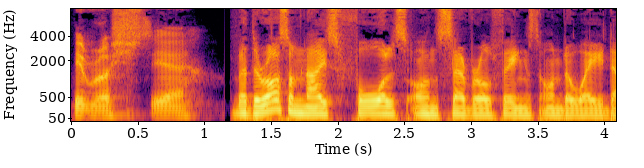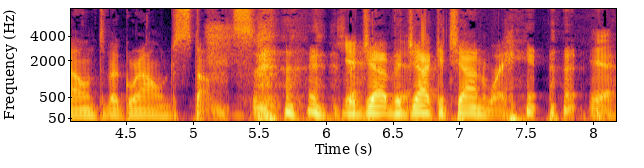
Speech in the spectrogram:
Bit rushed, yeah. But there are some nice falls on several things on the way down to the ground stunts. the, Yeah, ja- the yeah. Jackie Chan way. Yeah,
